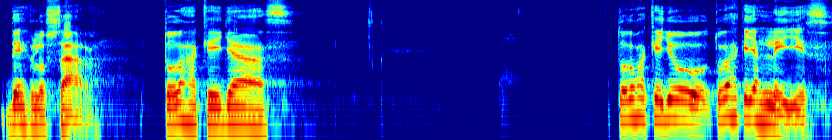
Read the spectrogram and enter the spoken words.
desglosar todas aquellas todos todas aquellas leyes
